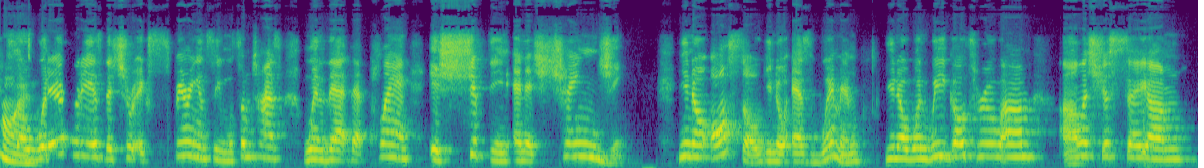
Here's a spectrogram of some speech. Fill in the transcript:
So whatever it is that you're experiencing, well, sometimes when that that plan is shifting and it's changing, you know, also, you know, as women, you know, when we go through, um, uh, let's just say, um,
